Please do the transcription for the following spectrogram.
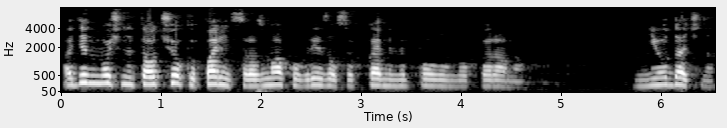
Один мощный толчок, и парень с размаху врезался в каменный пол у ног Харана. Неудачно.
